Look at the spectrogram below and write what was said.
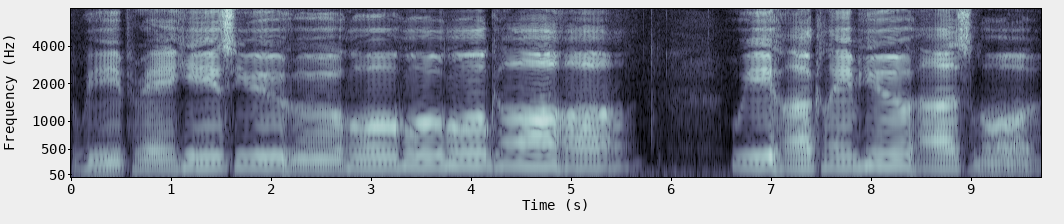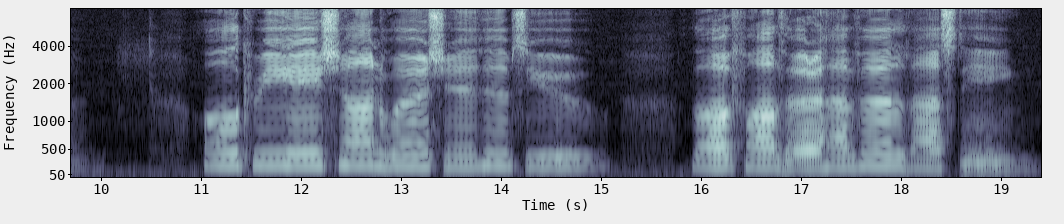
We praise you, O God. We acclaim you as Lord. All creation worships you, the Father everlasting.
